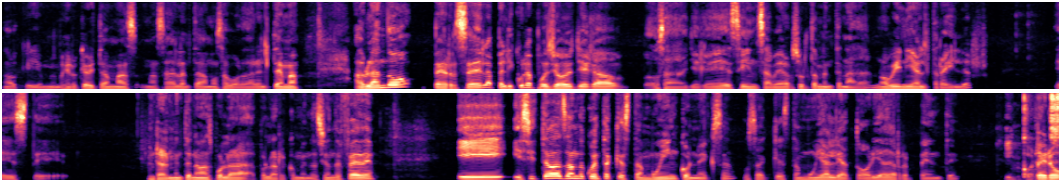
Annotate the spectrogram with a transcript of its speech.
¿no? Que yo me imagino que ahorita más, más adelante vamos a abordar el tema. Hablando per se de la película, pues yo llegaba, o sea, llegué sin saber absolutamente nada, no vi ni el tráiler, este, realmente nada más por la, por la recomendación de Fede. Y, y sí te vas dando cuenta que está muy inconexa, o sea, que está muy aleatoria de repente. Inconexa. Pero,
